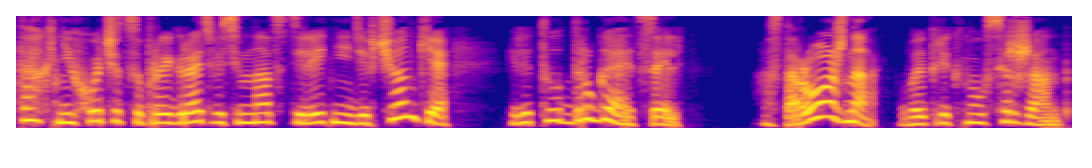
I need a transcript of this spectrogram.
так не хочется проиграть восемнадцатилетней девчонке? Или тут другая цель? «Осторожно!» — выкрикнул сержант.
